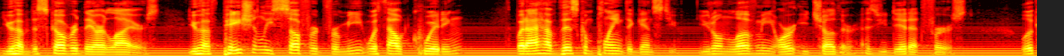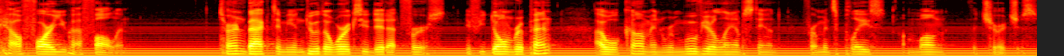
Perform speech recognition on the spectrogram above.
You have discovered they are liars. You have patiently suffered for me without quitting, but I have this complaint against you you don't love me or each other as you did at first. Look how far you have fallen. Turn back to me and do the works you did at first. If you don't repent, I will come and remove your lampstand from its place among the churches.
